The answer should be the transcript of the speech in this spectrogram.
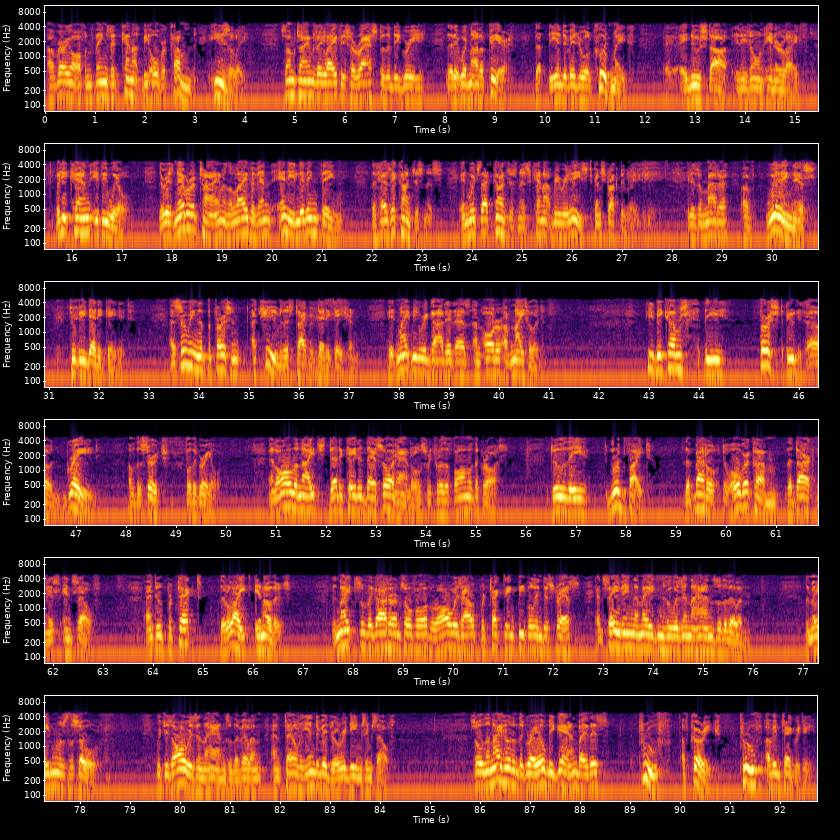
are very often things that cannot be overcome easily. Sometimes a life is harassed to the degree that it would not appear that the individual could make a new start in his own inner life. But he can if he will. There is never a time in the life of any living thing that has a consciousness in which that consciousness cannot be released constructively. It is a matter of willingness to be dedicated. Assuming that the person achieves this type of dedication, it might be regarded as an order of knighthood. He becomes the first uh, grade of the search for the Grail. And all the knights dedicated their sword handles, which were the form of the cross, to the good fight, the battle to overcome the darkness in self, and to protect the light in others. The Knights of the Garter and so forth were always out protecting people in distress and saving the maiden who was in the hands of the villain. The maiden was the soul, which is always in the hands of the villain until the individual redeems himself. So the knighthood of the Grail began by this proof of courage, proof of integrity.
